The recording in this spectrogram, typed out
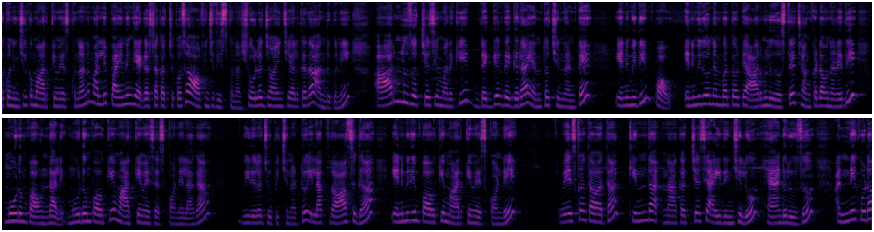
పదకొండు ఇంచులకు మార్కింగ్ వేసుకున్నాను. మళ్ళీ పైన ఇంకా ఎగస్ట్రా ఖర్చు కోసం హాఫ్ ఇంచ్ తీసుకున్నాను. షోలో జాయిన్ చేయాలి కదా అందుకుని. ఆర్మ్ లూజ్ వచ్చేసి మనకి దగ్గర దగ్గర ఎంత వచ్చిందంటే ఎనిమిది పావు. ఎనిమిదో నెంబర్ తోటి ఆర్మ్ లూజ్ వస్తే చంక డౌన్ అనేది మూడు పావు ఉండాలి. మూడు పావుకి మార్కింగ్ వేసేసుకోండి ఇలాగా? వీడియోలో చూపించినట్టు. ఇలా క్రాస్గా ఎనిమిది పావుకి మార్కింగ్ వేసుకోండి? వేసుకున్న తర్వాత కింద నాకు వచ్చేసి ఐదు ఇంచులు హ్యాండ్ లూజు అన్నీ కూడా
